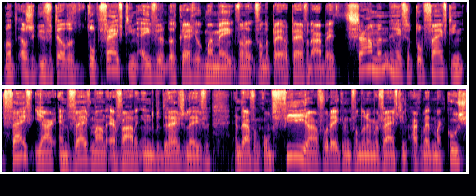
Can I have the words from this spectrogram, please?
Want als ik u vertel dat de top 15 even, dat krijg je ook maar mee van de, van de Partij van de Arbeid. Samen heeft de top 15 vijf jaar en vijf maanden ervaring in het bedrijfsleven. En daarvan komt vier jaar voor rekening van de nummer 15, Ahmed Marcouch.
